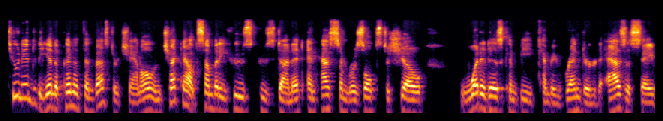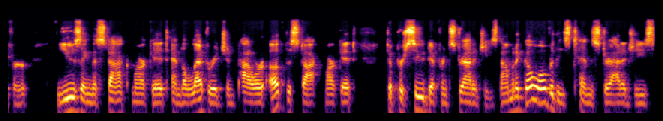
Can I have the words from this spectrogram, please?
tune into the independent investor channel and check out somebody who's who's done it and has some results to show what it is can be can be rendered as a saver using the stock market and the leverage and power of the stock market to pursue different strategies. Now I'm going to go over these 10 strategies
